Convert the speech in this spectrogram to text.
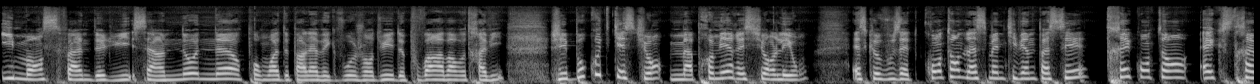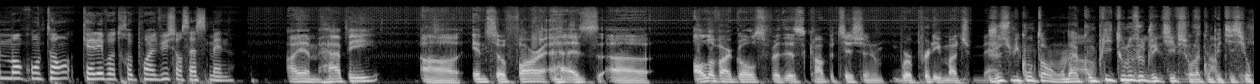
immense fan de lui. C'est un honneur pour moi de parler avec vous aujourd'hui et de pouvoir avoir votre avis. J'ai beaucoup de questions. Ma première est sur Léon. Est-ce que vous êtes content de la semaine qui vient de passer? Très content, extrêmement content. Quel est votre point de vue sur sa semaine? Uh, je suis content, on a accompli tous nos objectifs sur la compétition.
